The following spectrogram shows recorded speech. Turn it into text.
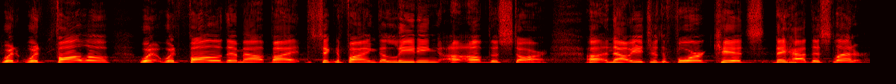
would, would, follow, would, would follow them out by signifying the leading uh, of the star. Uh, now, each of the four kids, they had this letter.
